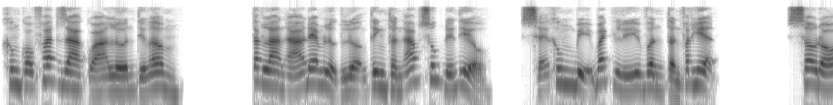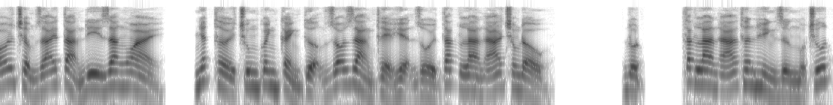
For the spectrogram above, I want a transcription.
không có phát ra quá lớn tiếng âm. Tắc Lan Á đem lực lượng tinh thần áp xúc đến tiểu, sẽ không bị Bách Lý Vân Tần phát hiện. Sau đó chậm rãi tản đi ra ngoài, nhất thời chung quanh cảnh tượng rõ ràng thể hiện rồi Tắc Lan Á trong đầu. Đột, Tắc Lan Á thân hình dừng một chút.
